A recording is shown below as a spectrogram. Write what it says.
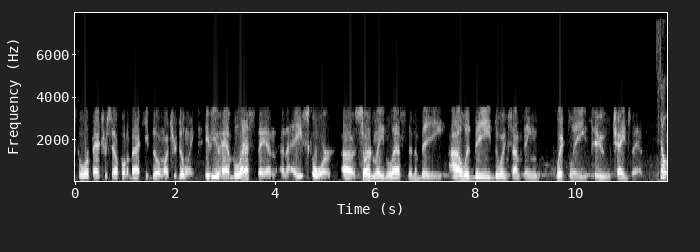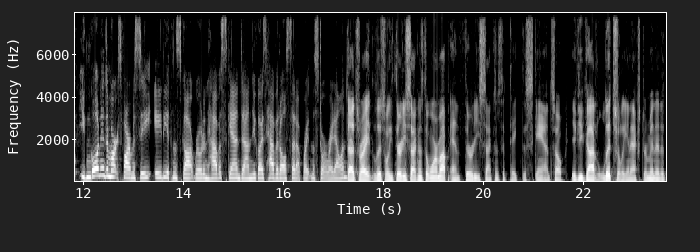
score, pat yourself on the back, keep doing what you're doing. If you have less than an A score, uh, certainly less than a B, I would be doing something quickly to change that. So you can go on into Mark's Pharmacy, 80th and Scott Road, and have a scan done. You guys have it all set up right in the store, right, Alan? That's right. Literally 30 seconds to warm up and 30 seconds to take the scan. So if you got literally an extra minute of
